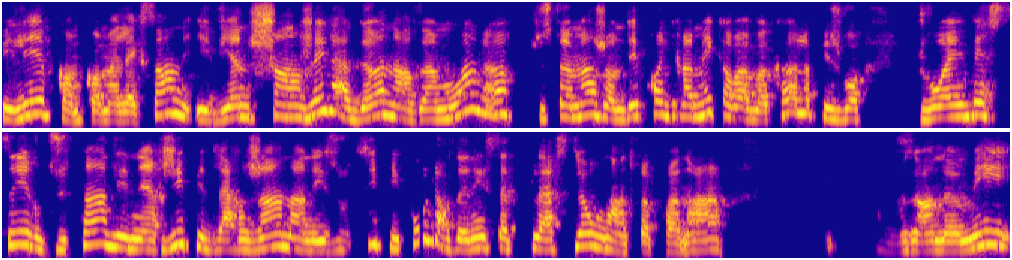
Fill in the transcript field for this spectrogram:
Philippe, comme, comme Alexandre, ils viennent changer la donne dans un mois. Là. Justement, je vais me déprogrammer comme avocat, puis je vais, je vais investir du temps, de l'énergie puis de l'argent dans les outils, puis il faut leur donner cette place-là aux entrepreneurs vous en nommez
